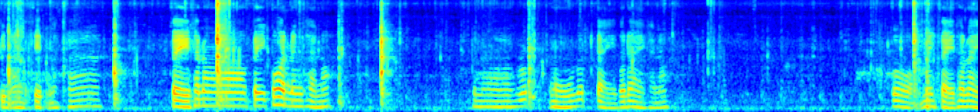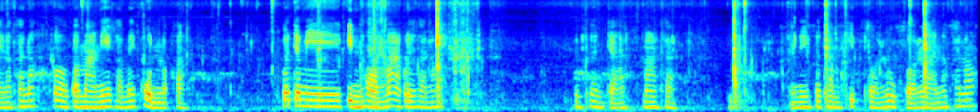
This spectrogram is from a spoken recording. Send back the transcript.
เป็นอันเสร็จนะคะ ใส่ขนอไปก้อนหนึ่งค่ะเนาะขนอรสหมูรสไก่ก็ได้ค่ะเนาะ ก็ไม่ใส่เท่าไหร่นะคะเนาะก็ประมาณนี้ค่ะ ไม่ขุ่นหรอกค่ะ ก็จะมีกลิ่นหอมมากเลยค่ะเนาะเพื่อนๆจ๋ามาค่ะ อันนี้ก็ทำคลิปสอนลูกสอนหลานนะคะเนาะ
